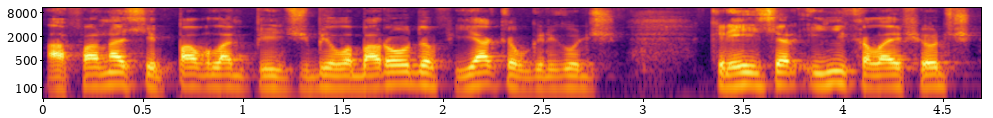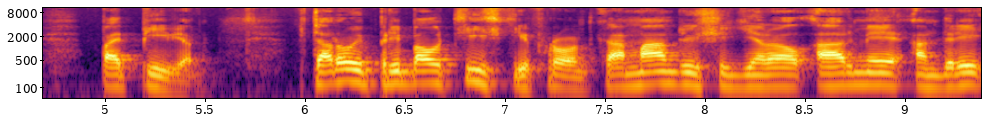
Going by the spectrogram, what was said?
Афанасий Павлович Белобородов, Яков Григорьевич Крейсер и Николай Федорович Попивин. Второй Прибалтийский фронт, командующий генерал армии Андрей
